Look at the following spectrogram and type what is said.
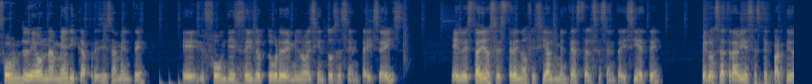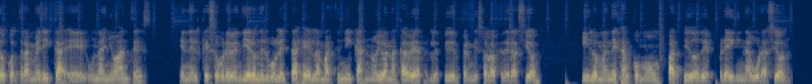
fue un León América precisamente, eh, fue un 16 de octubre de 1966. El estadio se estrena oficialmente hasta el 67, pero se atraviesa este partido contra América eh, un año antes, en el que sobrevendieron el boletaje de la Martinica, no iban a caber, le piden permiso a la federación y lo manejan como un partido de preinauguración.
